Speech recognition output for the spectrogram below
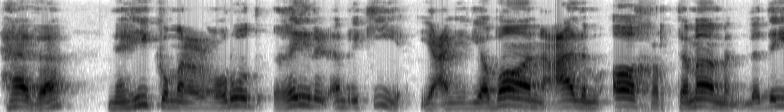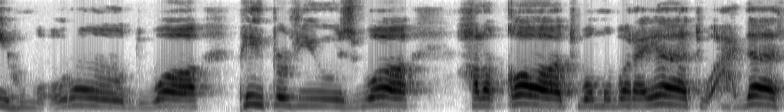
هذا ناهيكم عن العروض غير الأمريكية. يعني اليابان عالم آخر تماما. لديهم عروض و pay-per-views وحلقات ومباريات واحداث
